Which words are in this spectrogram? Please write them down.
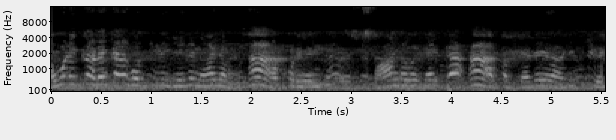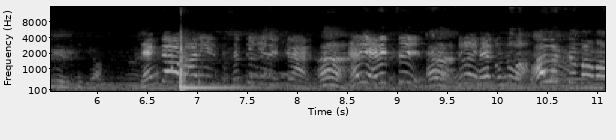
அவனுக்கு அடைக்கலம் கொடுத்துட்டு எது நியாயம்? அப்படி என்று பாண்டவர் கேட்க அப்ப கதையை அடித்து வெளியே எடுத்துக்கலாம் செங்காவாடியில் செத்து இருக்கிறார்? அதை கொண்டு வா. ஆகட்டும் மாமா.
